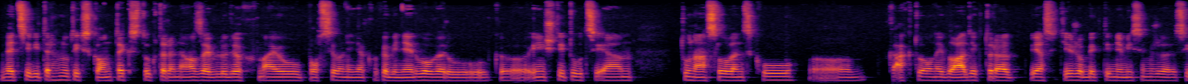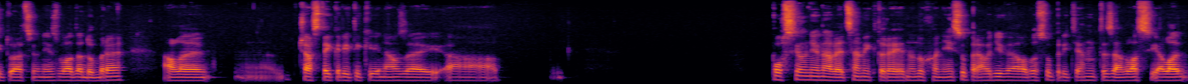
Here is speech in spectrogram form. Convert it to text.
veci vytrhnutých z kontextu, ktoré naozaj v ľuďoch majú posilniť ako keby nedôveru k inštitúciám tu na Slovensku, eh, k aktuálnej vláde, ktorá ja si tiež objektívne myslím, že situáciu nezvláda dobre, ale časť tej kritiky je naozaj posilnená vecami, ktoré jednoducho nie sú pravdivé alebo sú pritiahnuté za vlasy, ale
